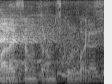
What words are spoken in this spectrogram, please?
மலை சமுத்திரம் ஸ்கூல் பாய்ஸ்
